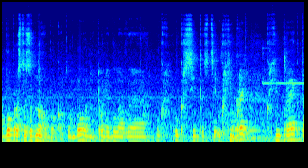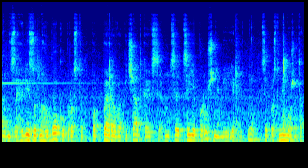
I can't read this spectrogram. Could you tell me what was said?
Або просто з одного боку опломбовано. Толя була в е, Укр- Укрсінтез, це Укрхімпроект, Укрхімпроект, там взагалі з одного боку просто паперова печатка і все. Ну, це, це є порушенням, як, ну, це просто не може так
